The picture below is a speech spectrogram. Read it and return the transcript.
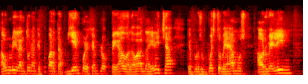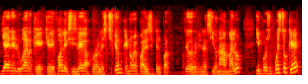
a un Uriel Antuna que parta bien, por ejemplo, pegado a la banda derecha, que por supuesto veamos a Orbelín ya en el lugar que, que dejó Alexis Vega por lesión, que no me parece que el partido de Orbelín ha sido nada malo, y por supuesto que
